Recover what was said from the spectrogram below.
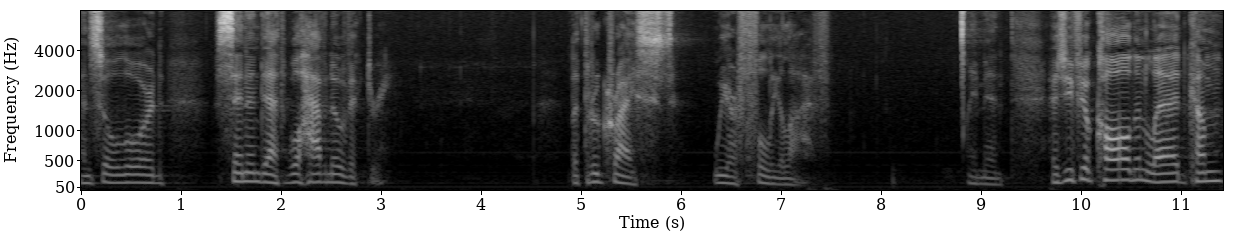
And so, Lord, sin and death will have no victory. But through Christ, we are fully alive. Amen. As you feel called and led, come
